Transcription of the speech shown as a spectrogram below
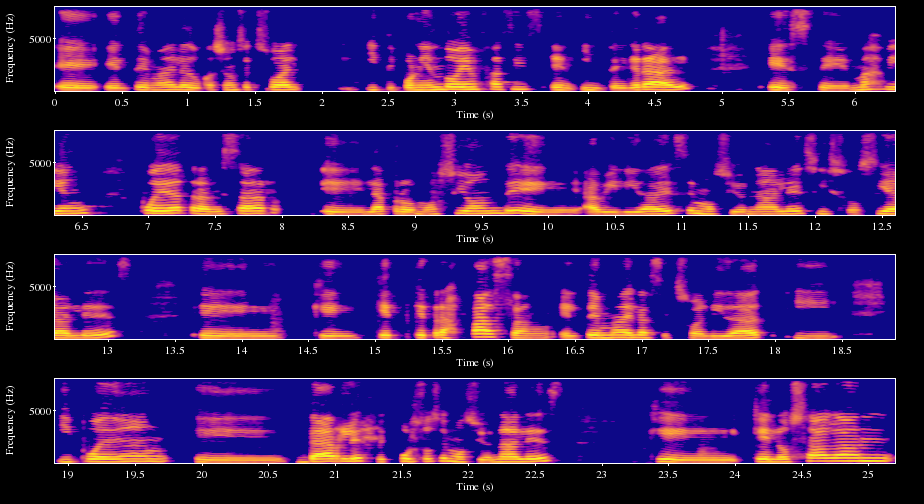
eh, el tema de la educación sexual y, poniendo énfasis en integral, este, más bien puede atravesar eh, la promoción de habilidades emocionales y sociales eh, que, traspasan el tema de la sexualidad y, pueden eh, darles recursos emocionales que, los hagan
